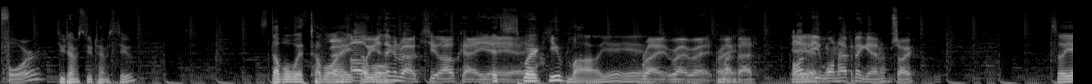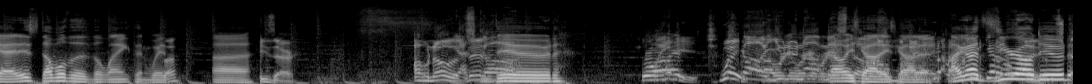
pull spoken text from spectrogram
four? Two times two times two. It's double width, double height, Oh, double. you're thinking about cube. Okay, yeah, it's yeah, square yeah. cube law. Yeah, yeah. Right, right, right, My bad. Yeah, On yeah. me, won't happen again. I'm sorry. So yeah, it is double the the length and width. Uh, He's there. Oh no, Yes, it's in. dude. Wait, wait. Oh, Oh, you do not miss No, he's those. got it. Oh He's got it. I got zero, dude.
